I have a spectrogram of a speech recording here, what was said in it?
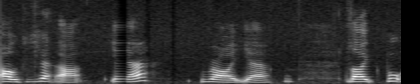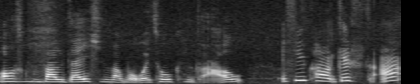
oh, did you get that? Yeah? Right, yeah. Like, we'll ask for mm. validation about what we're talking about. If you can't give that,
